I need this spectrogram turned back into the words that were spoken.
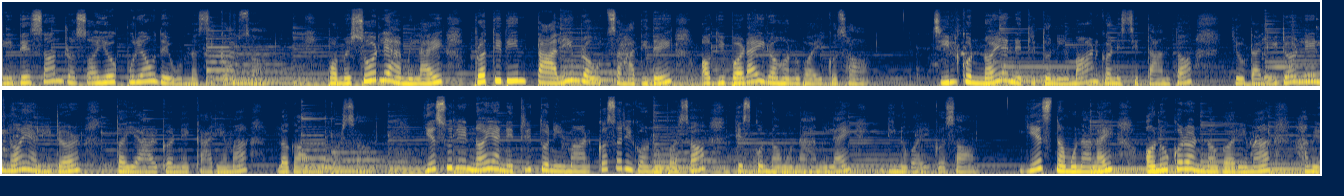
निर्देशन र सहयोग पुर्याउँदै उड्न सिकाउँछ। परमेश्वरले हामीलाई प्रतिदिन तालिम र उत्साह दिँदै अघि बढाइरहनु भएको छ। चिलको नयाँ नेतृत्व निर्माण गर्ने सिद्धान्त एउटा लिडरले नयाँ लिडर तयार गर्ने कार्यमा लगाउनुपर्छ। यसोले नयाँ नेतृत्व निर्माण कसरी गर्नुपर्छ त्यसको नमुना हामीलाई दिनुभएको छ। यस नमुनालाई अनुकरण नगरेमा हामी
